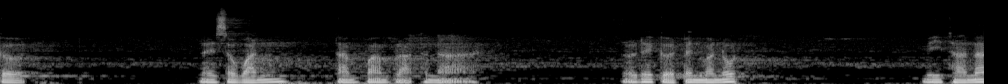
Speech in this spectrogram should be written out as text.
เกิดในสวรรค์ตามความปรารถนา หรือได้เกิดเป็นมนุษย์ มีฐานะ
